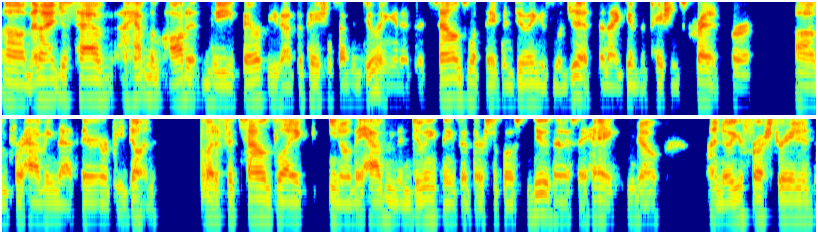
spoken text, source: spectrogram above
Um, and I just have I have them audit the therapy that the patients have been doing, and if it sounds what they've been doing is legit, then I give the patients credit for um, for having that therapy done. But if it sounds like you know they haven't been doing things that they're supposed to do, then I say, hey, you know, I know you're frustrated.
